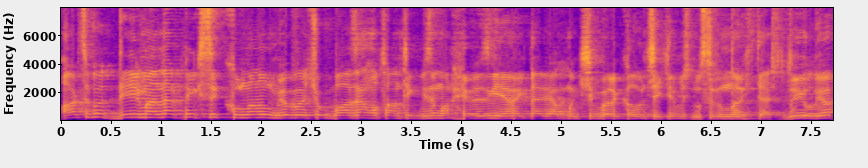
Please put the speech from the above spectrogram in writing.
Artık o değirmenler pek sık kullanılmıyor. Böyle çok bazen otantik bizim oraya özgü yemekler yapmak için böyle kalın çekilmiş mısır ihtiyaç duyuluyor.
